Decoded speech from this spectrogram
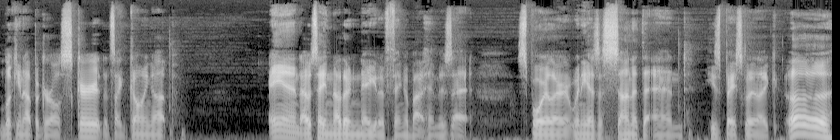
looking up a girl's skirt that's like going up. And I would say another negative thing about him is that spoiler when he has a son at the end, he's basically like, "Uh,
